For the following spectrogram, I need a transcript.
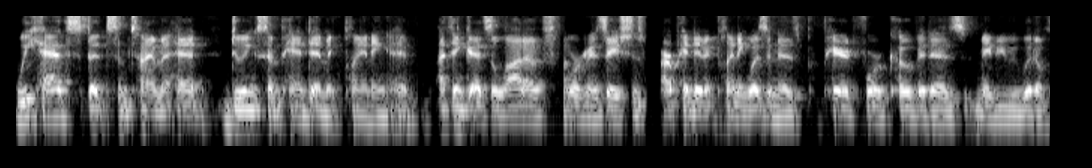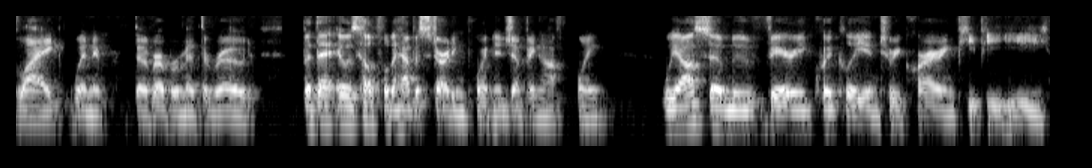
We had spent some time ahead doing some pandemic planning. I think, as a lot of organizations, our pandemic planning wasn't as prepared for COVID as maybe we would have liked when it, the rubber met the road but that it was helpful to have a starting point and a jumping off point. We also moved very quickly into requiring PPE.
